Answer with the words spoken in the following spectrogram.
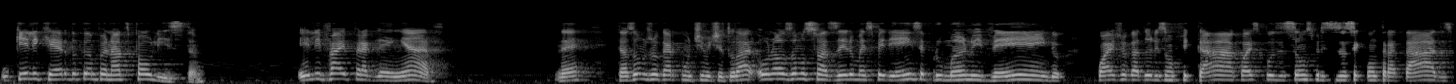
o que ele quer do Campeonato Paulista. Ele vai para ganhar, né? Nós vamos jogar com o time titular ou nós vamos fazer uma experiência para o Mano ir vendo, quais jogadores vão ficar, quais posições precisam ser contratadas,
